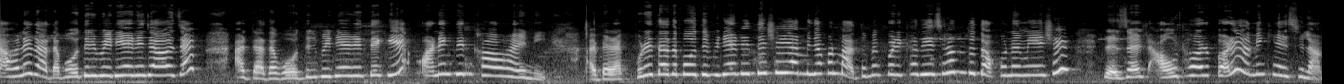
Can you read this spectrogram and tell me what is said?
তাহলে দাদা বৌদির বিরিয়ানি যাওয়া যাক। আর দাদা বৌদির বিরিয়ানিতে গিয়ে অনেক দিন খাওয়া হয়নি। আর ব্যারাকপুরে দাদা বৌদির বিরিয়ানিতে সেই আমি যখন মাধ্যমিক পরীক্ষা দিয়েছিলাম, তো তখন আমি এসে রেজাল্ট আউট হওয়ার পরে আমি খেয়েছিলাম।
